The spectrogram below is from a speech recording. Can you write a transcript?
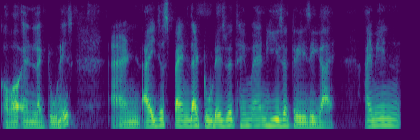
cover in like two days, and I just spent that two days with him, and he's a crazy guy. I mean,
